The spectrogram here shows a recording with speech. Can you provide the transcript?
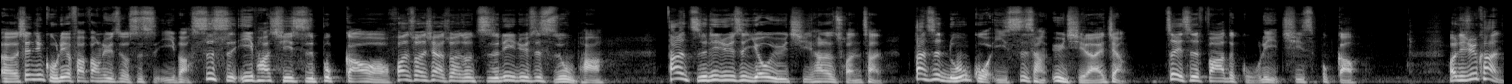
呃，现金股利的发放率只有四十一趴，四十一趴其实不高哦，换算下来，虽然说殖利率是十五趴，它的殖利率是优于其他的船产，但是如果以市场预期来讲，这次发的股利其实不高，好，你去看，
